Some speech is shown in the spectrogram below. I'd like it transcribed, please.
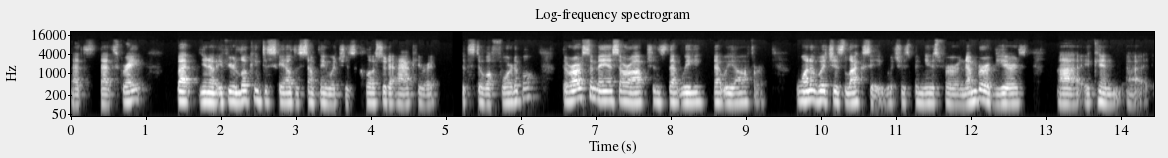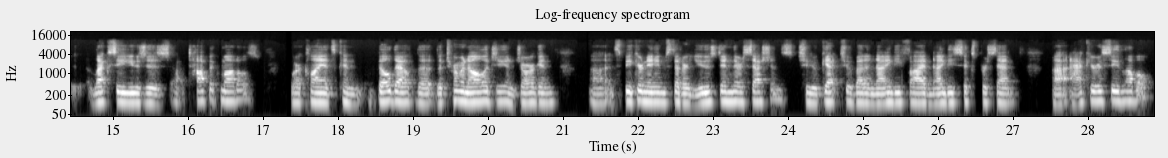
That's, that's great. But you know, if you're looking to scale to something which is closer to accurate, but still affordable, there are some ASR options that we, that we offer. One of which is Lexi, which has been used for a number of years uh, it can, uh, Lexi uses uh, topic models where clients can build out the, the terminology and jargon uh, and speaker names that are used in their sessions to get to about a 95, 96% uh, accuracy level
